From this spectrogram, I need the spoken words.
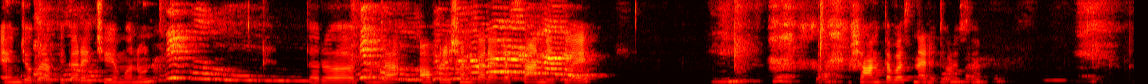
एन्जिओग्राफी करायची आहे म्हणून. तर त्यांना ऑपरेशन करायला सांगितलं आहे शांत बसणार आहे थोडंसं. तर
